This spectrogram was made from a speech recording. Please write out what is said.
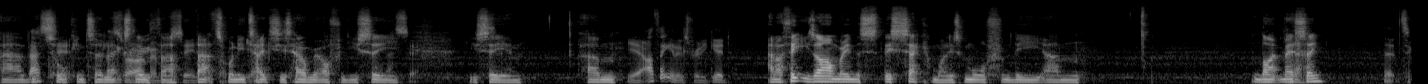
um, That's it. talking to Lex Luthor. That's when he yeah. takes his helmet off and you see you see him. Um, Yeah, I think it looks really good. and I think his armor in this this second one is more from the um, Nightmare Yeah. scene. Uh, To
